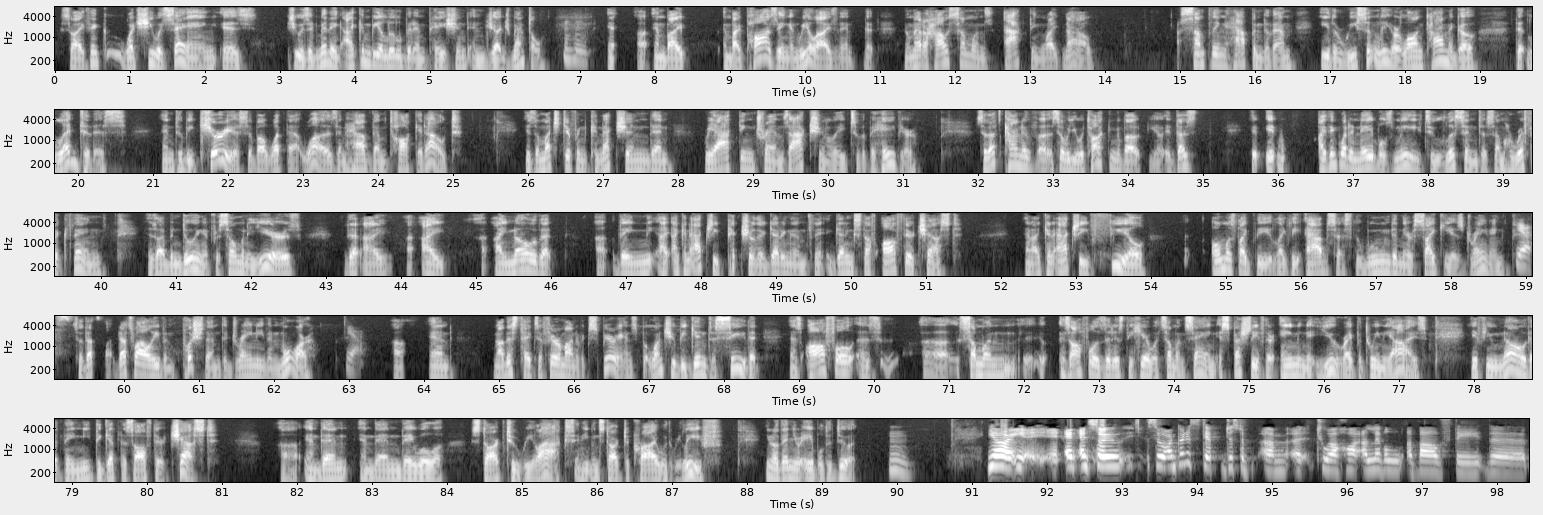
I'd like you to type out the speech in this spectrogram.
So I think what she was saying is she was admitting I can be a little bit impatient and judgmental, mm-hmm. and, uh, and by and by pausing and realizing that no matter how someone's acting right now, something happened to them either recently or a long time ago that led to this, and to be curious about what that was and have them talk it out is a much different connection than reacting transactionally to the behavior. So that's kind of uh, so you were talking about, you know, it does it, it I think what enables me to listen to some horrific thing is I've been doing it for so many years that I I I know that uh, they I, I, can actually picture they're getting them th- getting stuff off their chest, and I can actually feel almost like the like the abscess, the wound in their psyche is draining. Yes. So that's that's why I'll even push them to drain even more. Yeah. Uh, and now this takes a fair amount of experience, but once you begin to see that, as awful as uh, someone, as awful as it is to hear what someone's saying, especially if they're aiming at you right between the eyes, if you know that they need to get this off their chest, uh, and then and then they will. Uh, start to relax and even start to cry with relief, you know, then you're able to do it. Mm. Yeah, and, and so so I'm going to step just a, um, a, to a, high, a level above the the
